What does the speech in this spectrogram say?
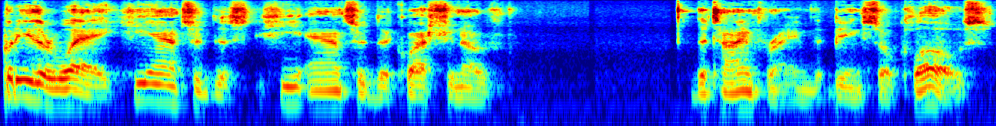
But either way, he answered this. He answered the question of the time frame that being so close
